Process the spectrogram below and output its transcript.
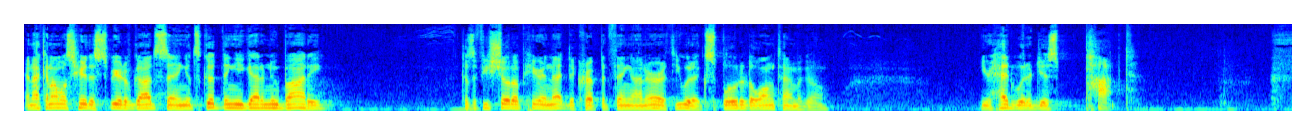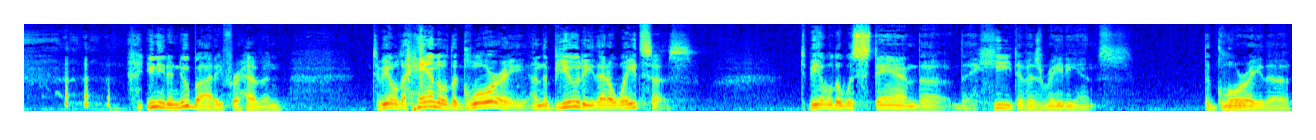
And I can almost hear the Spirit of God saying, It's a good thing you got a new body. Because if you showed up here in that decrepit thing on earth, you would have exploded a long time ago. Your head would have just popped. you need a new body for heaven to be able to handle the glory and the beauty that awaits us, to be able to withstand the, the heat of His radiance, the glory, the,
